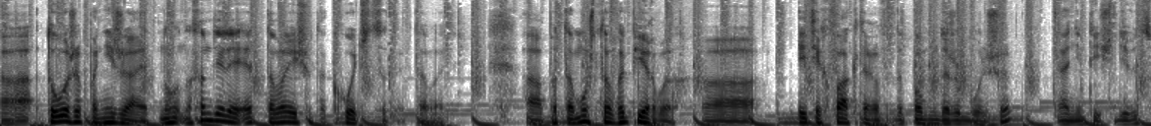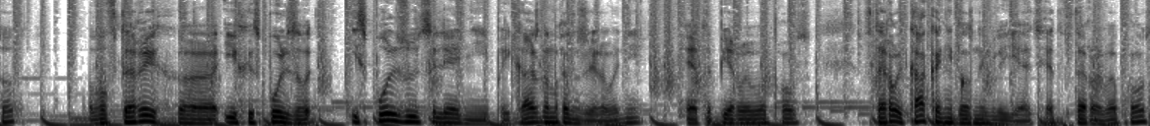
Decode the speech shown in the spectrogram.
а, тоже понижает. Но на самом деле это товарищу так хочется трактовать. А, потому что, во-первых, а, этих факторов, да, по-моему, даже больше, а не 1900. Во-вторых, э, их использовать, используются ли они при каждом ранжировании? Это первый вопрос. Второй, как они должны влиять? Это второй вопрос.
